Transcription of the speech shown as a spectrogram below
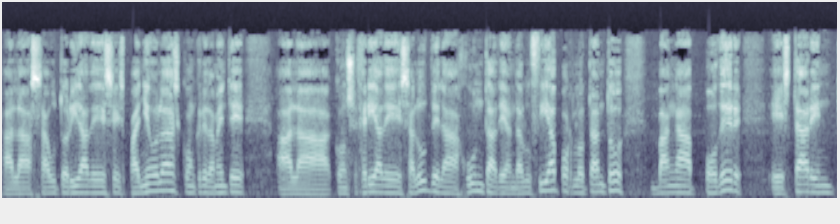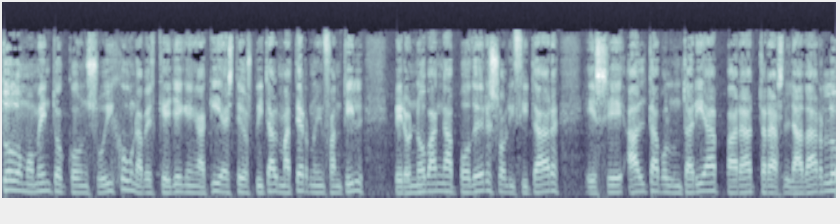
a las autoridades españolas, concretamente a la Consejería de Salud de la Junta de Andalucía. Por lo tanto, van a poder estar en todo momento con su hijo una vez que lleguen aquí a este hospital materno infantil, pero no van a poder solicitar ese alta voluntaria para trasladarlo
